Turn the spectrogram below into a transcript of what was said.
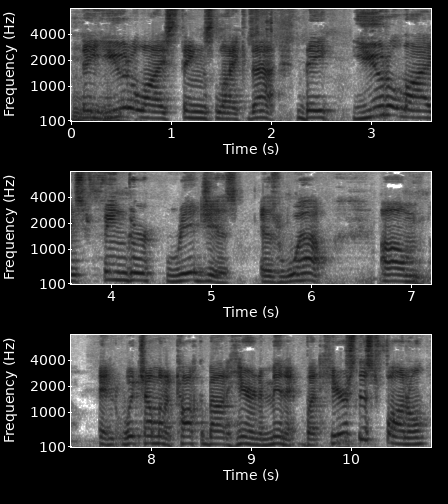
they utilize things like that. They utilize finger ridges as well. Um, and which I'm going to talk about here in a minute. But here's this funnel.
